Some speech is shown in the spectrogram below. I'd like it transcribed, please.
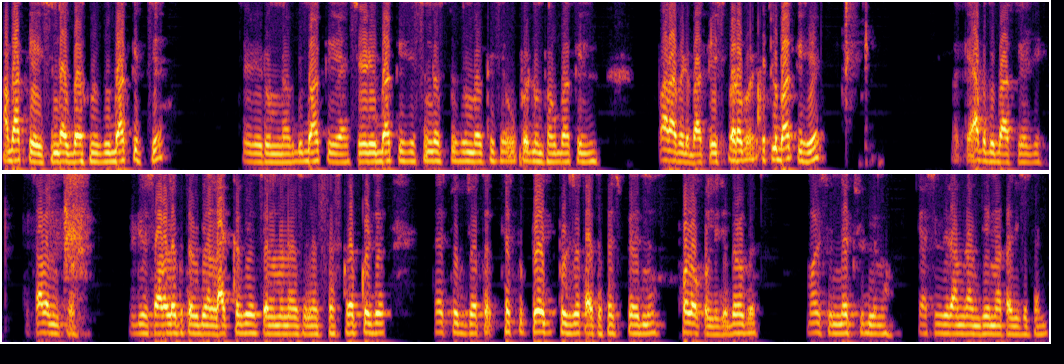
આ બાકી સંડાસ બાથરૂમ બધું બાકી જ છે. સીડી રૂમ ના બધું બાકી આ સીડી બાકી છે, સંડાસ બાથરૂમ બાકી છે, ઉપરનો ભાગ બાકી છે. પારાપેટ બાકી છે, બરાબર? એટલું બાકી છે? બાકી આ બધું બાકી હજી. તો ચાલો મિત્રો વીડિયો સારો લાગે તો વીડિયો લાઈક કરજો ચેનલ મને સબસ્ક્રાઇબ કરજો. ફેસબુક જોતા ફેસબુક પેજ પર જોતા તો ફેસબુક પેજને ફોલો કરી લેજો, બરોબર? મળશું નેક્સ્ટ વિડીયોમાં ત્યાં સુધી રામ રામ, જય માતાજી બધાને.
